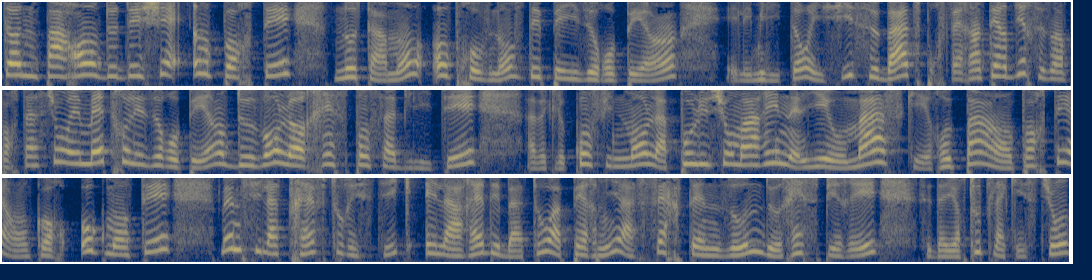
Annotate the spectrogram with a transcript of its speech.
tonnes par an de déchets importés, notamment en provenance des pays européens. Et les militants ici se battent pour faire interdire ces importations et mettre les Européens devant leurs responsabilités responsabilité. Avec le confinement, la pollution marine liée aux masques et repas à emporter a encore augmenté, même si la trêve touristique et l'arrêt des bateaux a permis à certaines zones de respirer. C'est d'ailleurs toute la question.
